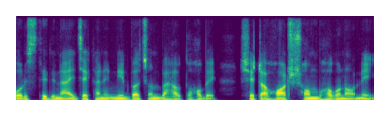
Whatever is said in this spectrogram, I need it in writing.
পরিস্থিতি নাই যেখানে নির্বাচন ব্যাহত হবে, সেটা হওয়ার সম্ভাবনাও নেই।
